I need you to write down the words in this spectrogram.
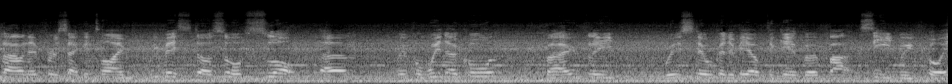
ploughing it for a second time. We missed our sort of slot um, with the winter corn but hopefully we're still going to be able to get the back seed we've got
